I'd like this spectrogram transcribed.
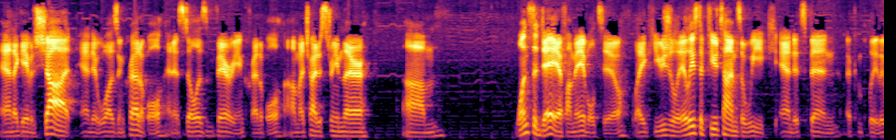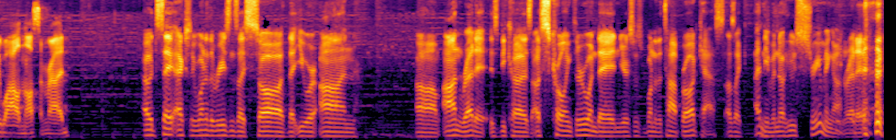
And I gave it a shot and it was incredible. And it still is very incredible. Um, I try to stream there um, once a day if I'm able to, like usually at least a few times a week. And it's been a completely wild and awesome ride. I would say actually one of the reasons I saw that you were on um, on Reddit is because I was scrolling through one day and yours was one of the top broadcasts. I was like, I didn't even know he was streaming on Reddit.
